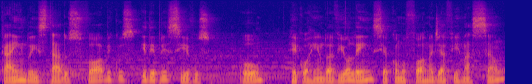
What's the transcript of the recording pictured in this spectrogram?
caindo em estados fóbicos e depressivos, ou recorrendo à violência como forma de afirmação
